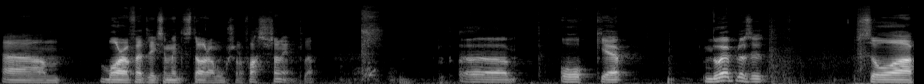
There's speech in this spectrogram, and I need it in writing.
Ehm, bara för att liksom inte störa morsan och farsan egentligen. Ehm, och eh, då är plötsligt så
